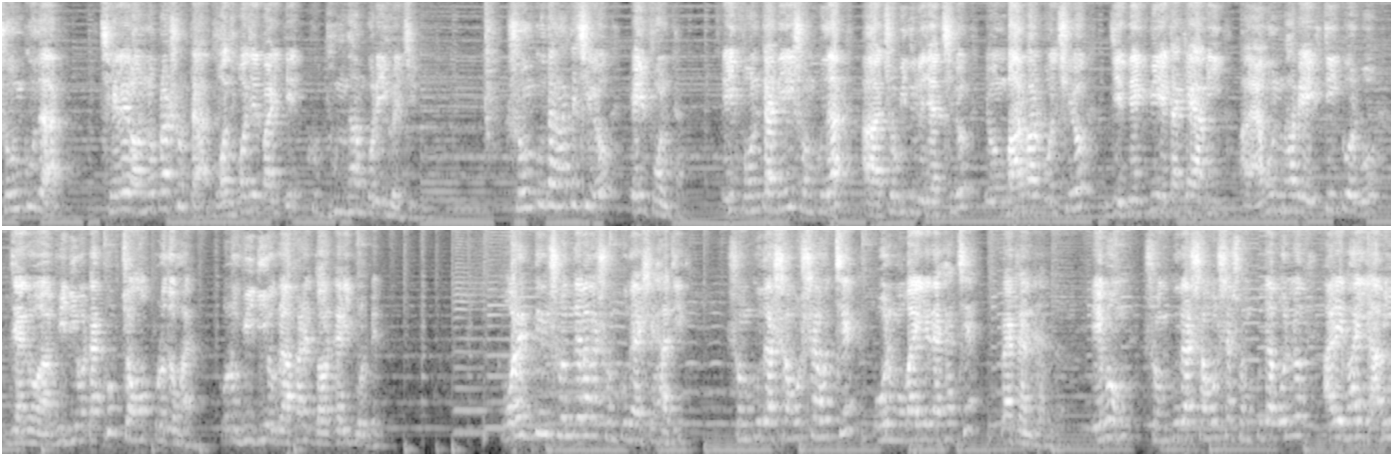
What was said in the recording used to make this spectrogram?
শঙ্কুদার ছেলের অন্নপ্রাশনটা বজবজের বাড়িতে খুব ধুমধাম করেই হয়েছিল। শঙ্কুদার হাতে ছিল এই ফোনটা। এই ফোনটা দিয়েই শঙ্কুদা ছবি তুলে যাচ্ছিল এবং বারবার বলছিল যে, দেখবি, এটাকে আমি এমন ভাবে এডিটিং করব যেন ভিডিওটা খুব চমকপ্রদ হয়। কোনো ভিডিওগ্রাফারের দরকারই পড়বে পরের দিন সন্ধ্যেবেলা শঙ্কুদা এসে হাজির। শঙ্কুদার সমস্যা হচ্ছে, ওর মোবাইলে দেখাচ্ছে প্যাটার্নটা এবং শঙ্কুদার সমস্যা, শঙ্কুদা বলল, আরে ভাই, আমি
